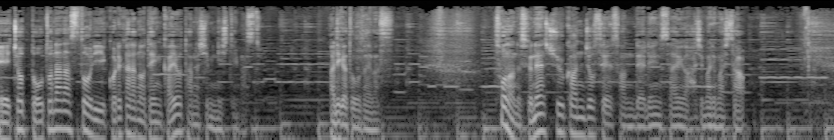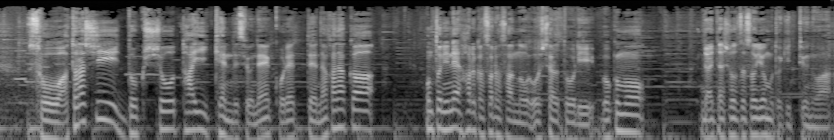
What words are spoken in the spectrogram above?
えー、ちょっと大人なストーリーこれからの展開を楽しみにしています。ありがとうございます。そうなんですよね「週刊女性」さんで連載が始まりました。そう新しい読書体験ですよね。これってなかなか本当にねはるかそらさんのおっしゃる通り僕も大体小説を読む時っていうのは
